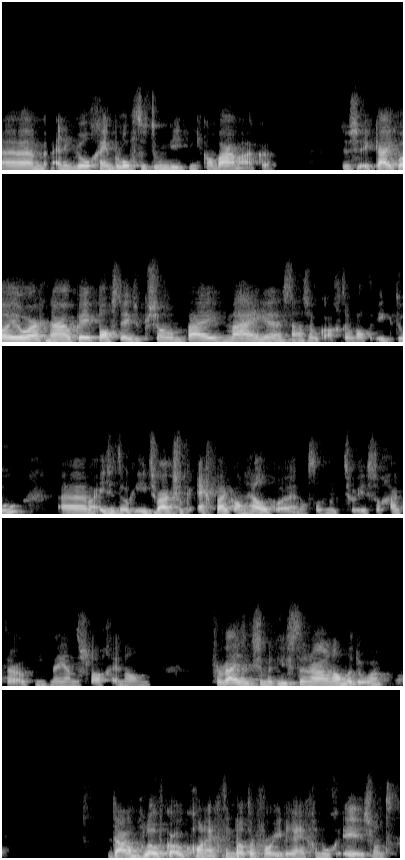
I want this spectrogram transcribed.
Um, en ik wil geen beloftes doen die ik niet kan waarmaken. Dus ik kijk wel heel erg naar, oké, past deze persoon bij mij? Hè? Staan ze ook achter wat ik doe? Uh, maar is het ook iets waar ik ze ook echt bij kan helpen? En als dat niet zo is, dan ga ik daar ook niet mee aan de slag. En dan verwijs ik ze met liefde naar een ander door daarom geloof ik er ook gewoon echt in dat er voor iedereen genoeg is. Want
